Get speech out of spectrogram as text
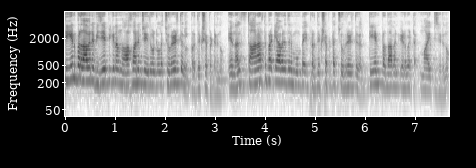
ടി എൻ പ്രതാപനെ വിജയിപ്പിക്കണമെന്ന് ആഹ്വാനം ചെയ്തുകൊണ്ടുള്ള ചുവരെഴുത്തുകൾ പ്രത്യക്ഷപ്പെട്ടിരുന്നു. എന്നാൽ സ്ഥാനാർത്ഥി പ്രഖ്യാപനത്തിന് മുമ്പേ പ്രത്യക്ഷപ്പെട്ട ചുവരെഴുത്തുകൾ ടി എൻ പ്രതാപൻ ഇടപെട്ട് മായ്പിച്ചിരുന്നു.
